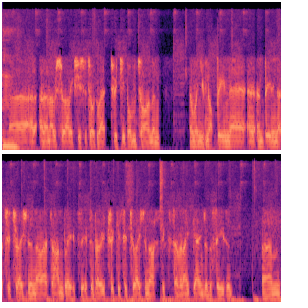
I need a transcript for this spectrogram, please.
Uh, and, I know Sir Alex used to talk about twitchy bum time, and, and when you've not been there and, been in that situation and know how to handle it, it's, it's a very tricky situation. The last six, seven, eight games of the season. Um,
